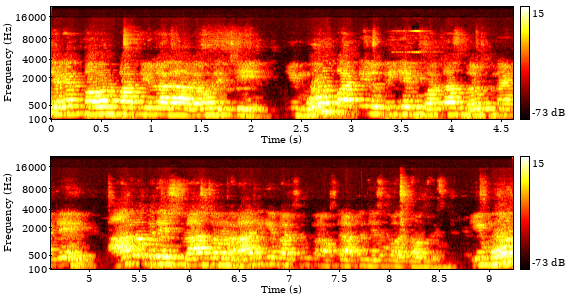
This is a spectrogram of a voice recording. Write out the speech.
జగన్ పవన్ పార్టీ లాగా వ్యవహరించి ఈ మూడు పార్టీలు బీజేపీ వర్గాలు దొరుకుతున్నాయంటే ఆంధ్రప్రదేశ్ రాష్ట్రంలో రాజకీయ పరిస్థితి మనం ఒకసారి అర్థం చేసుకోవాల్సిన అవసరం ఈ మూడు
